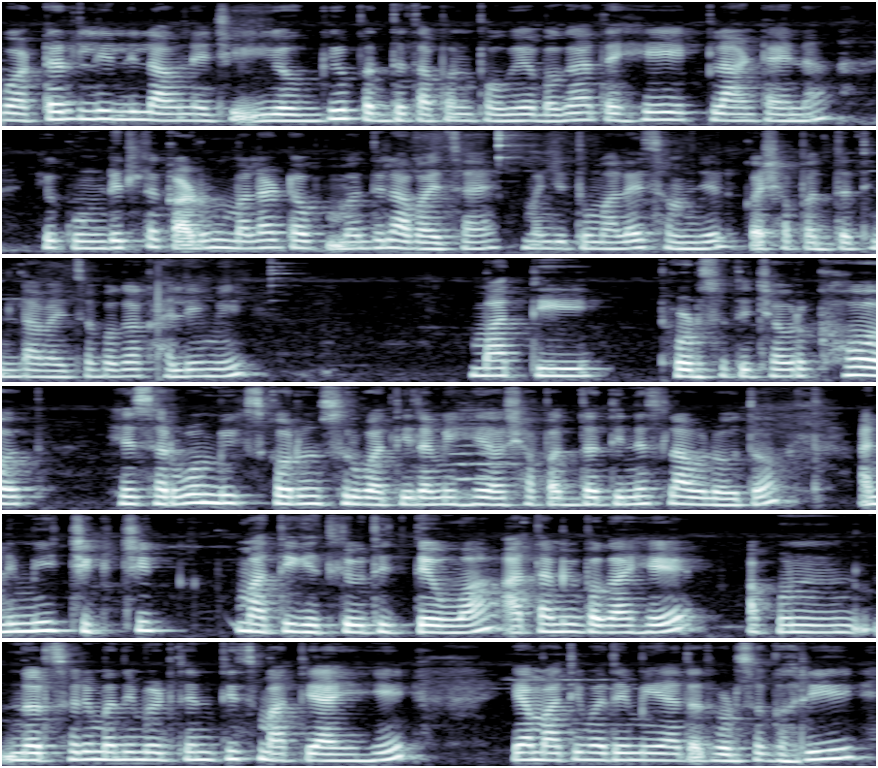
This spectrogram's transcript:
Water lily लावण्याची योग्य पद्धत आपण पाहूया. बघा आता हे एक प्लांट आहे ना हे कुंडीतलं काढून मला टबमध्ये लावायचं आहे. म्हणजे तुम्हालाही समजेल कशा पद्धतीने लावायचं. बघा खाली मी माती थोडंसं त्याच्यावर खत हे सर्व मिक्स करून सुरुवातीला मी हे अशा पद्धतीनेच लावलं होतं. आणि मी चिकचिक माती घेतली होती तेव्हा. आता मी बघा हे आपण नर्सरीमध्ये मिळते आणि तीच माती आहे ही. या मातीमध्ये मी आता थोडंसं घरी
